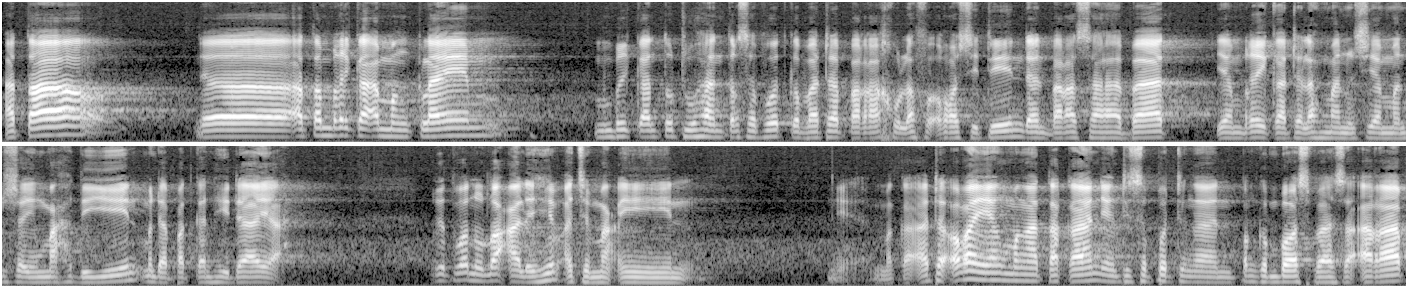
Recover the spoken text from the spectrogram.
atau e, atau mereka mengklaim memberikan tuduhan tersebut kepada para khulafa rasyidin dan para sahabat yang mereka adalah manusia-manusia yang mahdiyin mendapatkan hidayah. Ridwanullah alaihim ajma'in. Ya, maka ada orang yang mengatakan yang disebut dengan penggembos bahasa Arab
